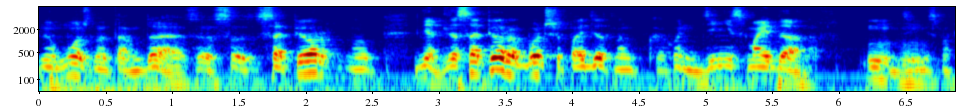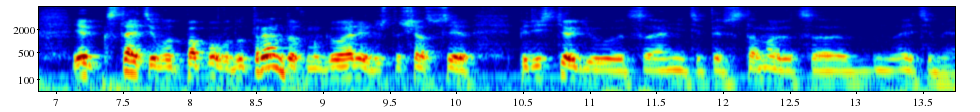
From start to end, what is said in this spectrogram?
Ну, можно там, да, сапер. Ну, нет, для сапера больше пойдет нам какой-нибудь Денис Майданов. Май- Я, кстати, вот по поводу трендов мы говорили, что сейчас все перестегиваются, они теперь становятся этими,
